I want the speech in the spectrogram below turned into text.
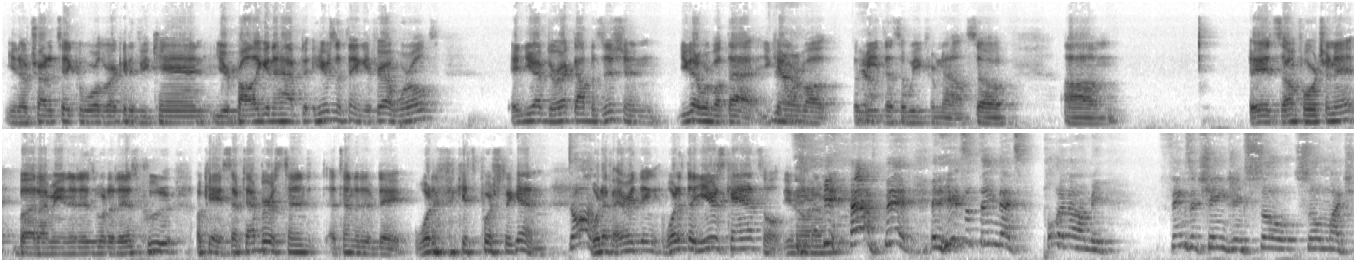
you know, try to take a world record if you can. You're probably going to have to. Here's the thing: if you're at Worlds and you have direct opposition, you got to worry about that. You can't yeah. worry about the yeah. meet that's a week from now. So um, it's unfortunate, but I mean, it is what it is. Who? Okay, September is ten, a tentative date. What if it gets pushed again? Dog. What if everything? What if the year's canceled? You know what I mean? yeah, man. And here's the thing that's pulling on me. Things are changing so so much.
